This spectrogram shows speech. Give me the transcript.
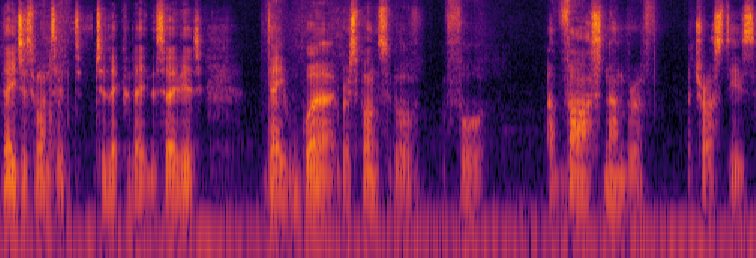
They just wanted to liquidate the Soviet. They were responsible for a vast number of atrocities.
